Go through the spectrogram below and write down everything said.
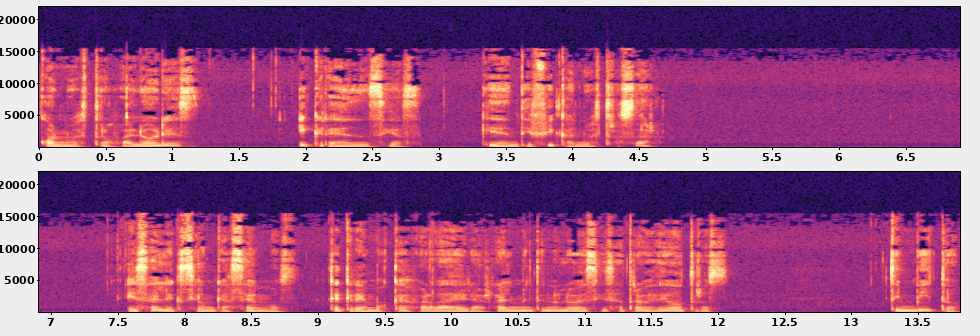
con nuestros valores y creencias que identifican nuestro ser. Esa elección que hacemos, que creemos que es verdadera, realmente no lo decís a través de otros. Te invito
